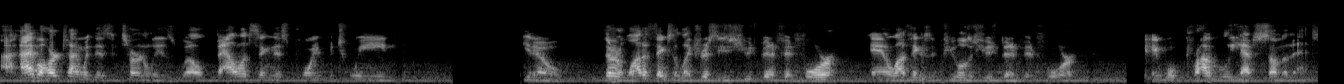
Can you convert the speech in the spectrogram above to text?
I have a hard time with this internally as well balancing this point between you know there are a lot of things that electricity is a huge benefit for and a lot of things that fuel is a huge benefit for and we'll probably have some of that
